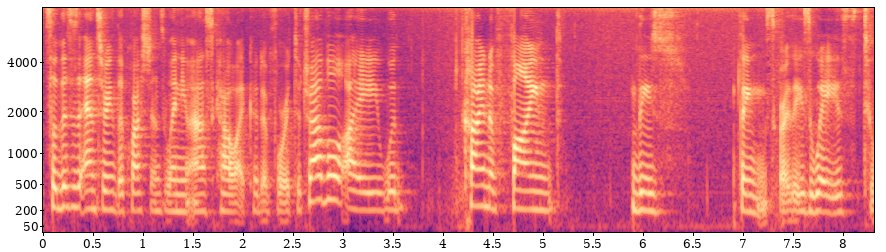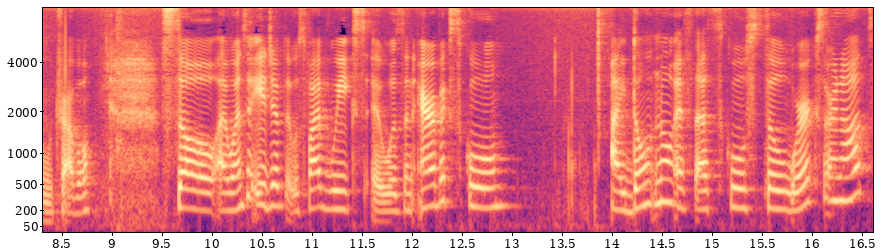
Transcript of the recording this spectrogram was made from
So this is answering the questions when you ask how I could afford to travel. I would kind of find these things or these ways to travel. So I went to Egypt. It was five weeks. It was an Arabic school. I don't know if that school still works or not.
